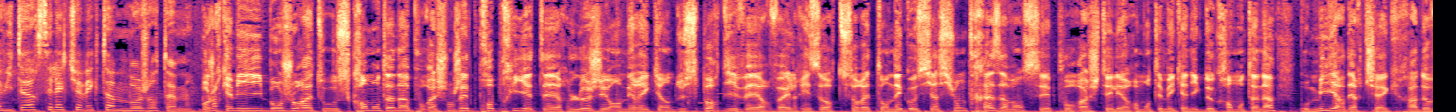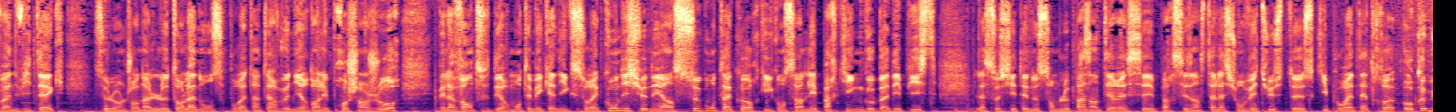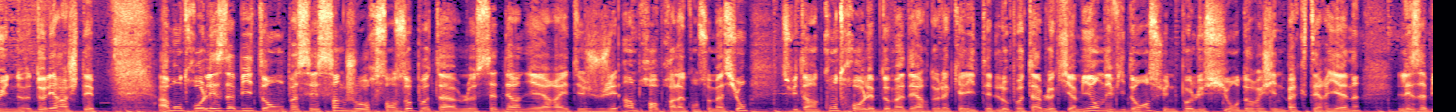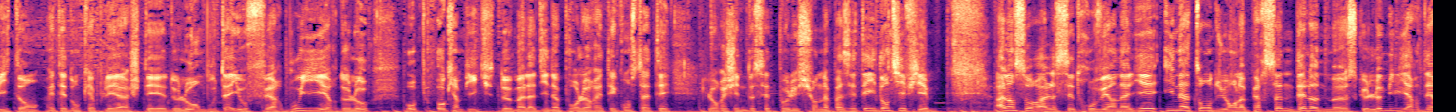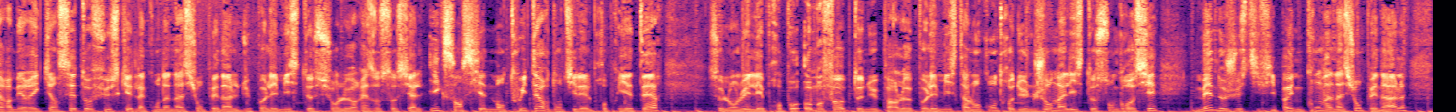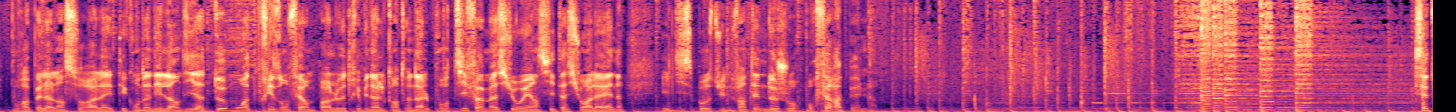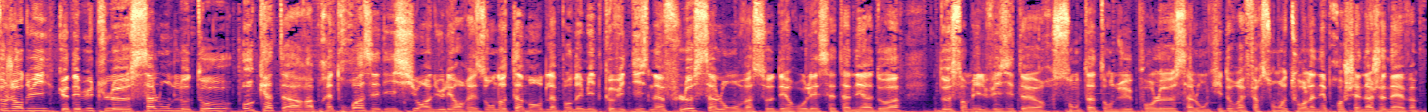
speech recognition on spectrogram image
À 8h, c'est l'actu avec Tom. Bonjour Tom. Bonjour Camille, bonjour à tous. Grand Montana pourrait changer de propriétaire. Le géant américain du sport d'hiver, Vail Resort, serait en négociation très avancée pour racheter les remontées mécaniques de Grand Montana au milliardaire tchèque Radovan Vitek. Selon le journal Le Temps, l'annonce pourrait intervenir dans les prochains jours. Mais la vente des remontées mécaniques serait conditionnée à un second accord qui concerne les parkings au bas des pistes. La société ne semble pas intéressée par ces installations vétustes, ce qui pourrait être aux communes de les racheter. À Montreux, les habitants ont passé cinq jours sans eau potable. Cette dernière a été jugée impropre à la consommation suite à un contrôle hebdomadaire de la qualité de l'eau potable qui a mis en évidence une pollution d'origine bactérienne. Les habitants étaient donc appelés à acheter de l'eau en bouteille ou faire bouillir de l'eau. Aucun pic de maladie n'a pour l'heure été constaté. L'origine de cette pollution n'a pas été identifiée. Alain Soral s'est trouvé un allié inattendu en la personne d'Elon Musk. Le milliardaire américain s'est offusqué de la condamnation pénale du polémiste sur le réseau social X, anciennement Twitter, dont il est le propriétaire. Selon lui, les propos homophobes tenus par le polémiste à l'encontre d'une journaliste sont grossiers, mais ne justifient pas une condamnation pénale. Pour rappel, Alain Soral a été condamné lundi à deux mois de prison ferme par le tribunal cantonal pour diffamation et incitation à la haine. Il dispose d'une vingtaine de jours pour faire appel. C'est aujourd'hui que débute le Salon de l'Auto au Qatar. Après trois éditions annulées en raison notamment de la pandémie de Covid-19, le salon va se dérouler cette année à Doha. 200 000 visiteurs sont attendus pour le salon qui devrait faire son retour l'année prochaine à Genève.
